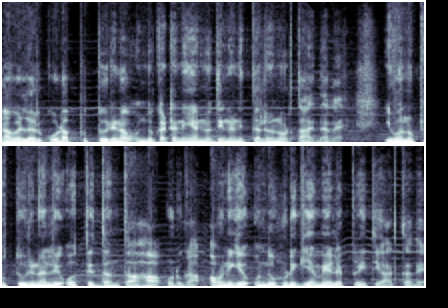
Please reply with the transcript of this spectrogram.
ನಾವೆಲ್ಲರೂ ಕೂಡ ಪುತ್ತೂರಿನ ಒಂದು ಘಟನೆಯನ್ನು ದಿನನಿತ್ಯಲೂ ನೋಡ್ತಾ ಇದ್ದೇವೆ. ಇವನು ಪುತ್ತೂರಿನಲ್ಲಿ ಓದ್ತಿದ್ದಂತಹ ಹುಡುಗ, ಅವನಿಗೆ ಒಂದು ಹುಡುಗಿಯ ಮೇಲೆ ಪ್ರೀತಿ ಆಗ್ತದೆ.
